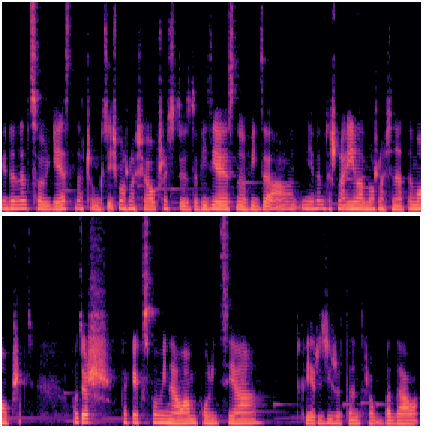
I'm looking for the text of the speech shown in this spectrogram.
Jedyne co jest, na czym gdzieś można się oprzeć, to jest wizja jasnowidza, ale nie wiem też na ile można się na tym oprzeć. Chociaż, tak jak wspominałam, policja twierdzi, że ten trop badała.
